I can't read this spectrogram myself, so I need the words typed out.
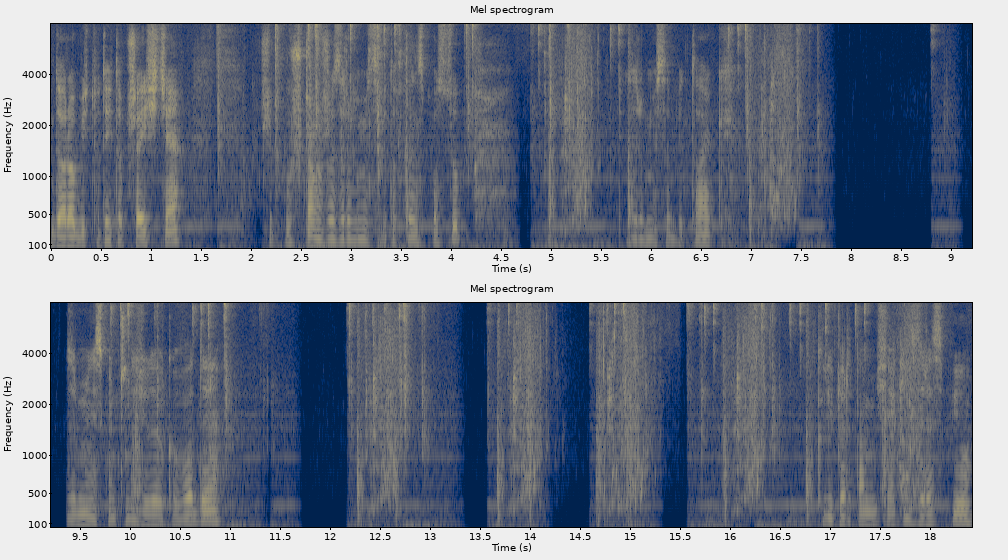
dorobić tutaj to przejście. Przypuszczam, że zrobimy sobie to w ten sposób. Zrobimy sobie tak. Zrobimy nieskończone źródełko wody. Clipper tam mi się jakiś zrespił.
